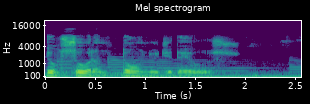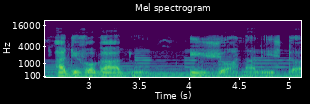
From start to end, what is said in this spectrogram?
Eu sou Antônio de Deus, advogado e jornalista.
